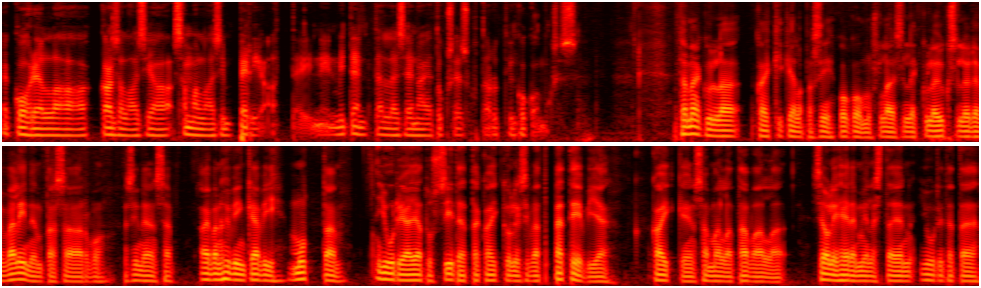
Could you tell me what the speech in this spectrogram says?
ja kohdella kansalaisia samanlaisin periaattein. Niin miten tällaiseen ajatukseen suhtauduttiin kokoomuksessa? Tämä kyllä kaikki kelpasi kokoomuslaisille. Kyllä yksilöiden välinen tasa-arvo sinänsä aivan hyvin kävi, mutta juuri ajatus siitä, että kaikki olisivat päteviä kaikkeen samalla tavalla, se oli heidän mielestään juuri tätä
